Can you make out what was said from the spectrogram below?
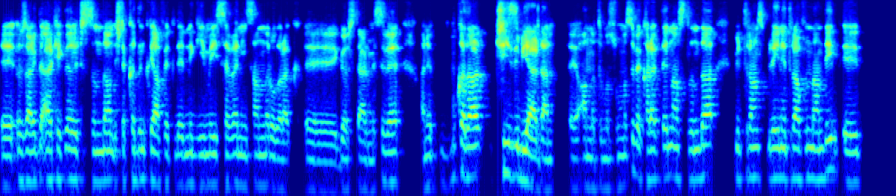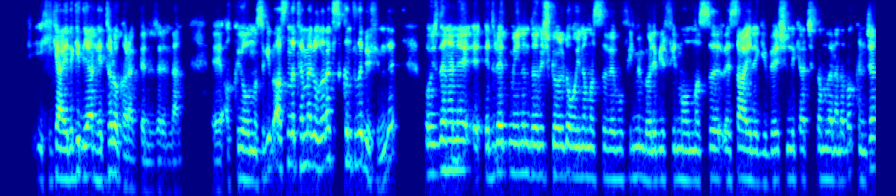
e, özellikle erkekler açısından işte kadın kıyafetlerini giymeyi seven insanlar olarak e, göstermesi ve hani bu kadar cheesy bir yerden e, anlatımı sunması ve karakterin aslında bir trans bireyin etrafından değil e, hikayedeki diğer hetero karakterin üzerinden e, akıyor olması gibi aslında temel olarak sıkıntılı bir filmdi. O yüzden hani e, Ed Redmayne'in Danish Girl'de oynaması ve bu filmin böyle bir film olması vesaire gibi şimdiki açıklamalarına da bakınca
